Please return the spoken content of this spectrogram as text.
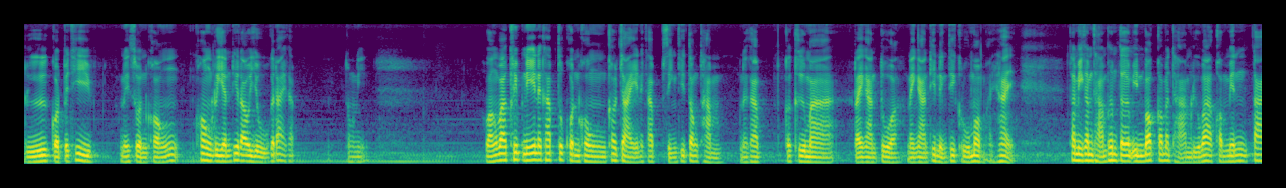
หรือกดไปที่ ในส่วนของห้องเรียนที่เราอยู่ก็ได้ครับ ตรงนี้ หวังว่าคลิปนี้นะครับ ทุกคนคงเข้าใจนะครับ สิ่งที่ต้องทำนะครับ ก็คือมารายงานตัวในงานที่หนึ่งที่ครูมอบหมายให้ ถ้ามีคำถามเพิ่มเติมอินบ็อกก็มาถามหรือว่าคอมเมนต์ใต้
